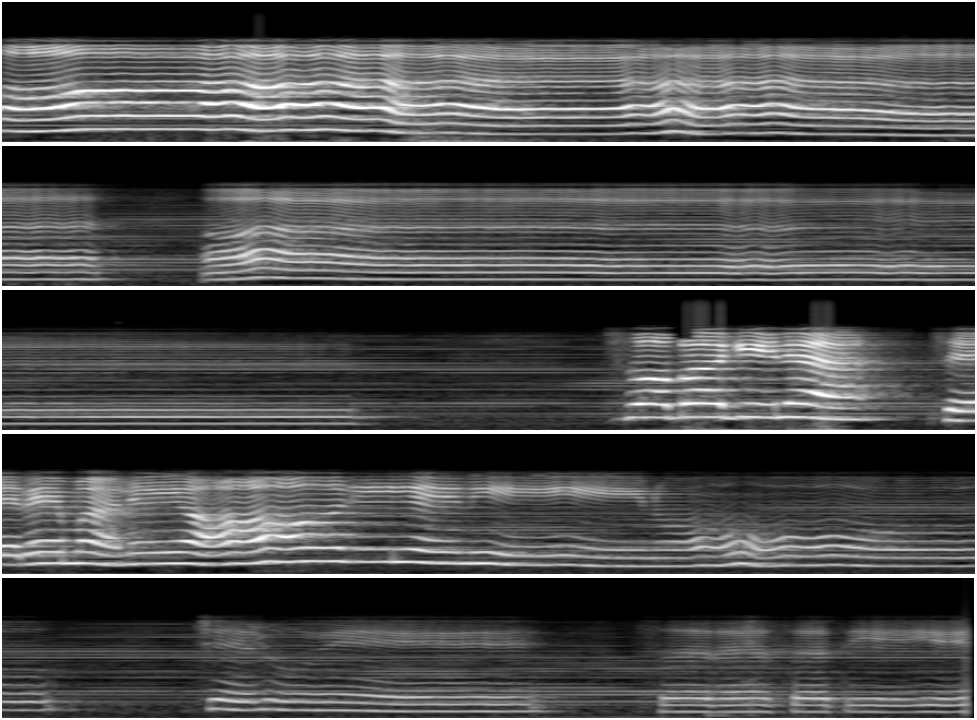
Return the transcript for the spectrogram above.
ಆ ಸೆರೆಮನೆಯಾಗಿಯೇ ನೀನು ಚೆಲುವೆ ಸರಸತಿಯೇ.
